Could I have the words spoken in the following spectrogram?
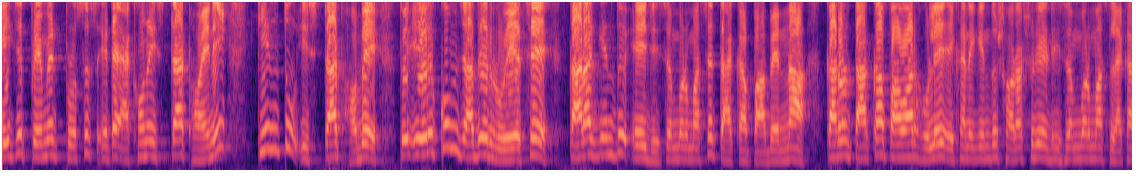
এই যে পেমেন্ট প্রসেস, এটা এখনও স্টার্ট হয়নি, কিন্তু স্টার্ট হবে। তো এরকম যাদের রয়েছে, তারা কিন্তু এই ডিসেম্বর মাসে টাকা পাবেন না। কারণ টাকা পাওয়ার হলে এখানে কিন্তু সরাসরি ডিসেম্বর মাস লেখা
